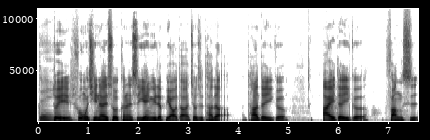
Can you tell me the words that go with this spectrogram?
对，对父母亲来说，可能是言语的表达，就是他的他的一个爱的一个方式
